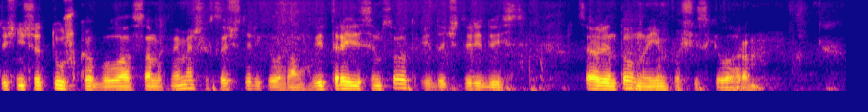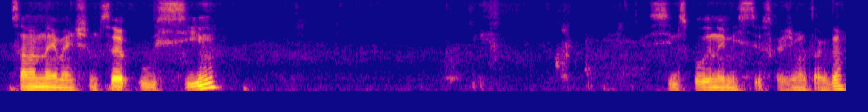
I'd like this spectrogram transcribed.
точніше, тушка була самих найменших, це 4 кг. Від 3800 і до 4200. Це орієнтовно їм по 6 кг. Самим найменшим. Це у 7. 7,5 місяців, скажімо так, да?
